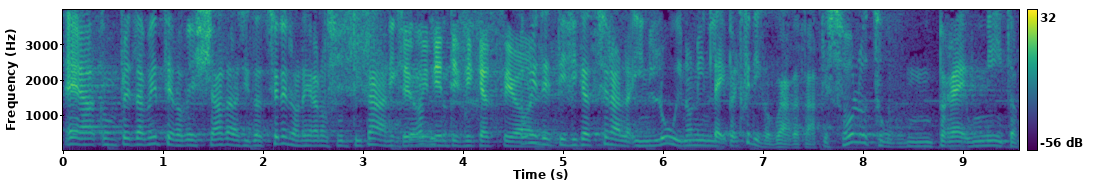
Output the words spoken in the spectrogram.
era completamente rovesciata la situazione, non erano sul Titanic. C'è un'identificazione. un'identificazione in lui, non in lei. Per cui dico, guarda Patti, solo tu, un, pre, un mito.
